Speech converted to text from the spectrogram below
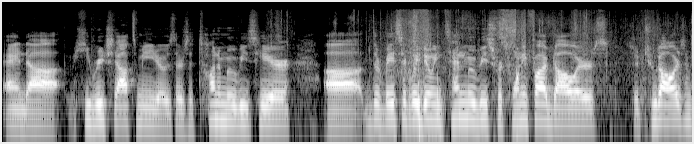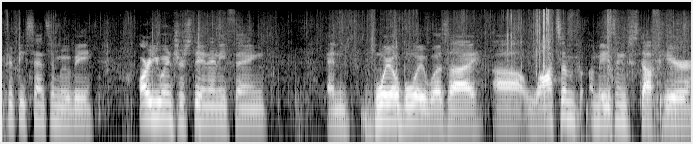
and uh, he reached out to me. He goes, There's a ton of movies here. Uh, they're basically doing 10 movies for $25, so $2.50 a movie. Are you interested in anything? And boy, oh boy, was I. Uh, lots of amazing stuff here.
